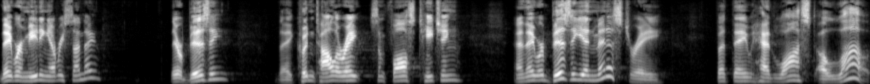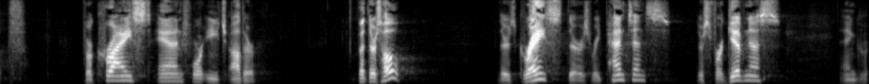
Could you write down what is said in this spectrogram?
They were meeting every Sunday. They were busy. They couldn't tolerate some false teaching. And they were busy in ministry, but they had lost a love for Christ and for each other. But there's hope. There's grace, there's repentance, there's forgiveness, and,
